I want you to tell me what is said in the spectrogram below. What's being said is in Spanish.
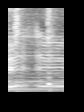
de él.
